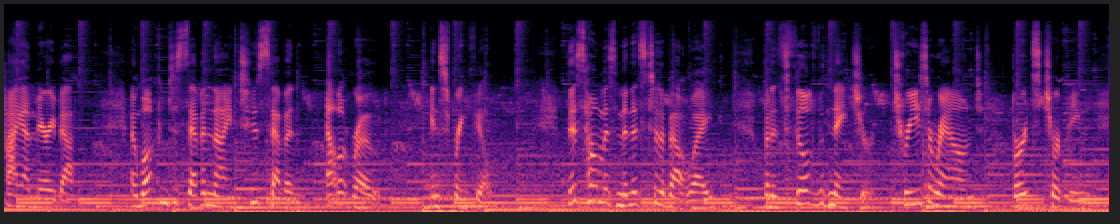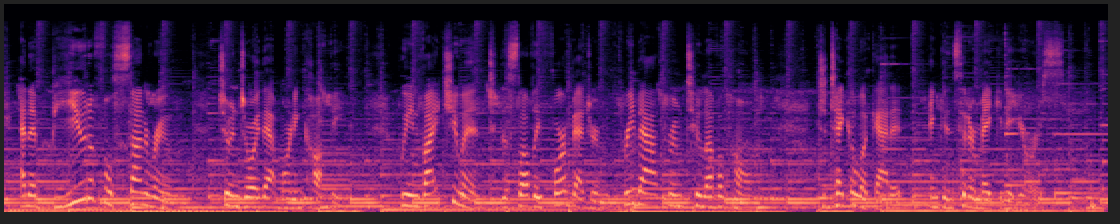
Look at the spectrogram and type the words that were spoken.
Hi, I'm Mary Beth, and welcome to 7927 Ellet Road in Springfield. This home is minutes to the Beltway, but it's filled with nature, trees around, birds chirping, and a beautiful sunroom to enjoy that morning coffee. We invite you in to this lovely four bedroom, three bathroom, two level home to take a look at it and consider making it yours.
